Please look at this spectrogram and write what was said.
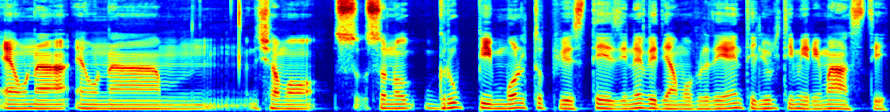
è una, è una mm, diciamo, sono gruppi molto più estesi. Noi vediamo praticamente gli ultimi rimasti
